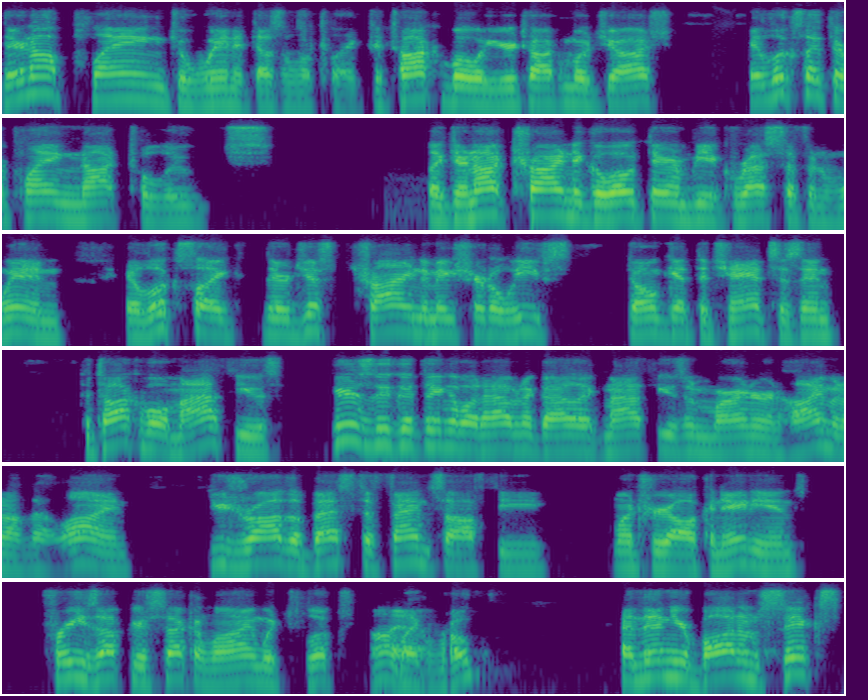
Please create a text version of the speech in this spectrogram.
they're not playing to win. It doesn't look like to talk about what you're talking about, Josh. It looks like they're playing not to lose. Like they're not trying to go out there and be aggressive and win. It looks like they're just trying to make sure the Leafs don't get the chances. And to talk about Matthews, here's the good thing about having a guy like Matthews and Marner and Hyman on that line. You draw the best defense off the Montreal Canadiens, frees up your second line, which looks oh, yeah. like rope. And then your bottom six,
